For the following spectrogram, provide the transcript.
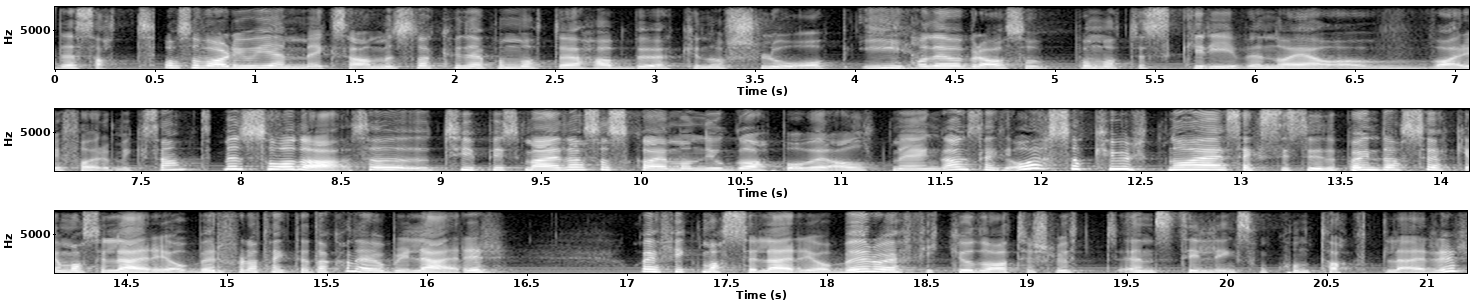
det satt. Og så var det jo hjemmeeksamen, så da kunne jeg på en måte ha bøkene å slå opp i. Og det var bra å på en måte skrive når jeg var i form, ikke sant. Men så da, så typisk meg da, så skal man jo gape over alt med en gang. Så tenkte jeg, å så kult, nå har jeg 60 studiepoeng, da søker jeg masse lærerjobber, for da tenkte jeg, da kan jeg jo bli lærer. Og jeg fikk masse lærerjobber, og jeg fikk jo da til slutt en stilling som kontaktlærer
